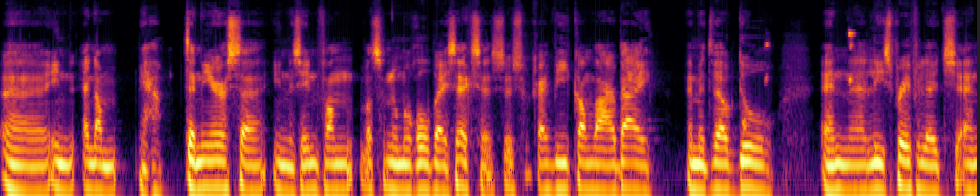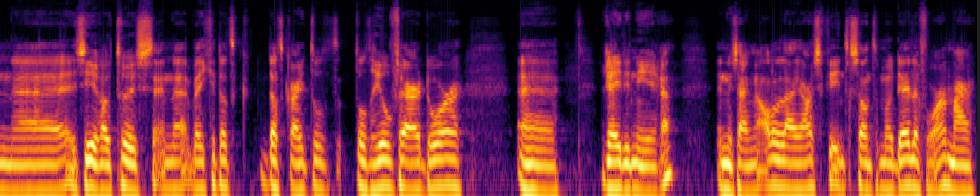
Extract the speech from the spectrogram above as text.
Uh, in, en dan ja, ten eerste in de zin van wat ze noemen role-based access. Dus okay, wie kan waarbij en met welk doel. En uh, least privilege en uh, zero trust. En uh, weet je, dat, dat kan je tot, tot heel ver door redeneren. En er zijn allerlei hartstikke interessante modellen voor. Maar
